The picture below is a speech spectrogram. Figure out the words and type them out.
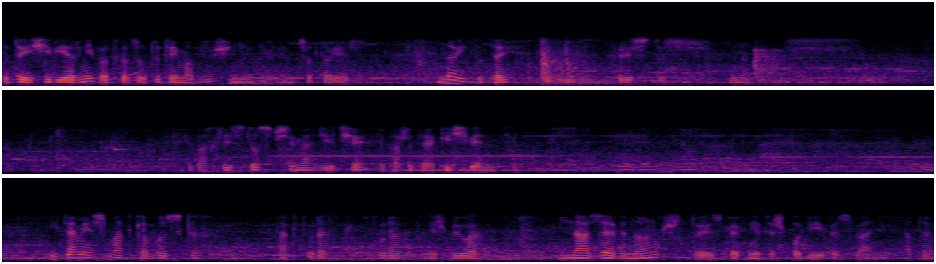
Do tej siwierni podchodzą, tutaj modlą się, nie, nie wiem co to jest. No i tutaj Chrystus. No. Chyba Chrystus trzyma dziecię, chyba że to jakiś święty. I tam jest Matka Boska, ta, która, która również była na zewnątrz, to jest pewnie też pod jej wezwaniem, a tam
